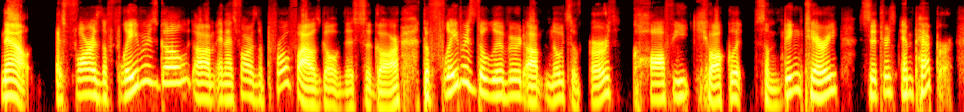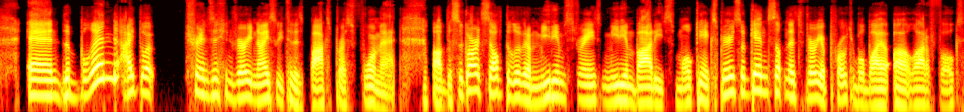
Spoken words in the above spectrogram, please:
Now, as far as the flavors go, um, and as far as the profiles go of this cigar, the flavors delivered um, notes of earth, coffee, chocolate, some Bing cherry, citrus, and pepper. And the blend I thought transitioned very nicely to this box press format. Uh, the cigar itself delivered a medium strength, medium bodied smoking experience. So again, something that's very approachable by a, a, lot of folks.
